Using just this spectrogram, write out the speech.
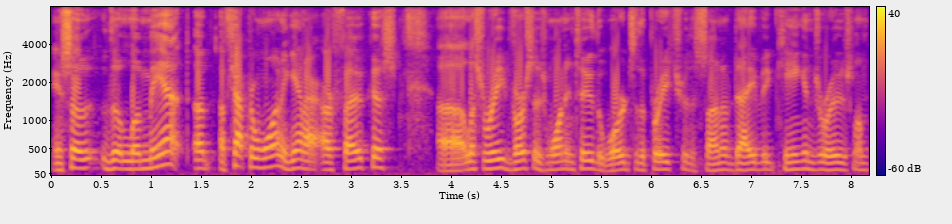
And so the lament of, of chapter 1, again, our, our focus, uh, let's read verses 1 and 2, the words of the preacher, the son of David, king in Jerusalem.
